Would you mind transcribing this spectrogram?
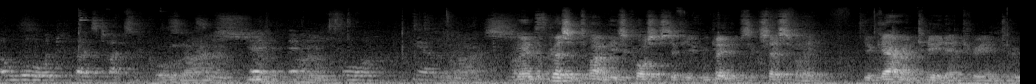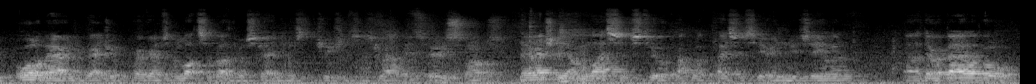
award those types of Oh, courses. nice. At, at level four, yeah. Nice. I mean, at the present time, these courses, if you complete them successfully, you're guaranteed entry into all of our undergraduate programs and lots of other Australian institutions as well. That's very smart. They're actually on license to a couple of places here in New Zealand. Uh, they're available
